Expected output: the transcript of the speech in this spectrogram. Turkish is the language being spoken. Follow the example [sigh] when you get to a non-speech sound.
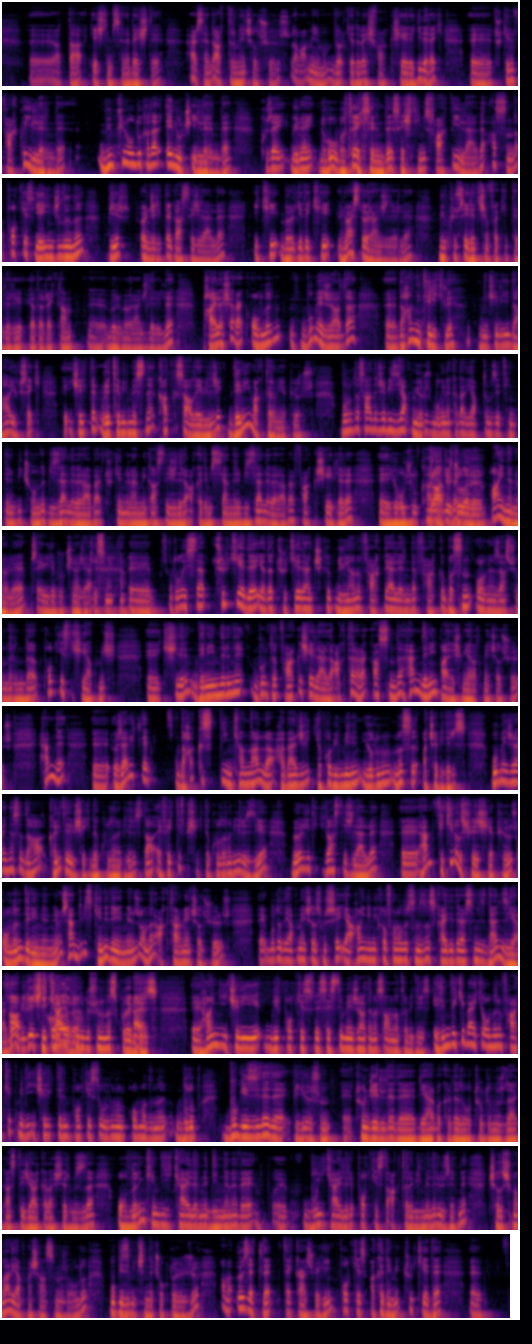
e, hatta geçtiğimiz sene 5'ti. Her sene de arttırmaya çalışıyoruz ama minimum 4 ya da 5 farklı şehre giderek e, Türkiye'nin farklı illerinde mümkün olduğu kadar en uç illerinde kuzey, güney, doğu, [laughs] batı ekseninde seçtiğimiz farklı illerde aslında podcast yayıncılığını bir öncelikle gazetecilerle, iki bölgedeki üniversite öğrencileriyle, mümkünse iletişim fakülteleri ya da reklam e, bölümü öğrencileriyle paylaşarak onların bu mecrada e, daha nitelikli, niteliği daha yüksek e, içerikler üretebilmesine katkı sağlayabilecek deneyim aktarımı yapıyoruz. Bunu da sadece biz yapmıyoruz. Bugüne kadar yaptığımız etkinliklerin birçoğunda bizlerle beraber Türkiye'nin önemli gazetecileri, akademisyenleri bizlerle beraber farklı şehirlere e, yolculuklar yaptı. Radyocuları. Aynen öyle sevgili Burçin Acar. Kesinlikle. Ee, dolayısıyla Türkiye'de ya da Türkiye'den çıkıp dünyanın farklı yerlerinde farklı basın organizasyonlarında podcast işi yapmış e, kişilerin deneyimlerini burada farklı şeylerde aktararak aslında hem deneyim paylaşımı yaratmaya çalışıyoruz hem de e, özellikle daha kısıtlı imkanlarla habercilik yapabilmenin yolunu nasıl açabiliriz? Bu mecrayı nasıl daha kaliteli bir şekilde kullanabiliriz? Daha efektif bir şekilde kullanabiliriz diye bölgedeki gazetecilerle e, hem fikir alışverişi yapıyoruz. Onların deneyimlerini dinliyoruz. Hem de biz kendi deneyimlerimizi onlara aktarmaya çalışıyoruz. E, burada da yapmaya çalıştığımız şey ya hangi mikrofon alırsınız, nasıl kaydedersinizden ziyade Abi hikaye oraları. kurgusunu nasıl kurabiliriz? E, hangi içeriği bir podcast ve sesli mecrada nasıl anlatabiliriz? Elindeki belki onların fark etmediği içeriklerin podcast'e uygun olup olmadığını bulup bu gezide de biliyorsun e, Tunceli'de de Diyarbakır'da da oturduğumuzda gazeteci arkadaşlarımızla onların kendi hikayelerini dinleme ve e, bu hikayeleri podcast'e aktarabilmeleri üzerine çalışmalar yapma şansımız oldu. Bu bizim için de çok doyurucu. Ama özetle tekrar söyleyeyim Podcast Akademi Türkiye'de e,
